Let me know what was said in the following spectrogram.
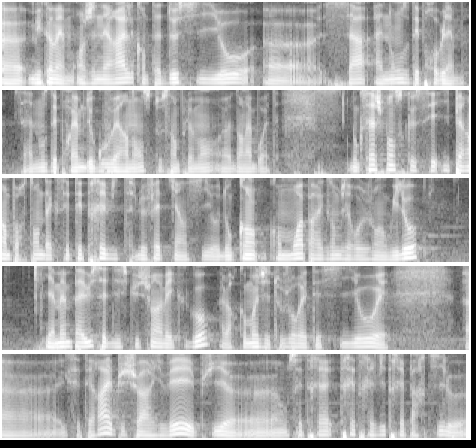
Euh, mais quand même, en général, quand tu as deux CEO, euh, ça annonce des problèmes. Ça annonce des problèmes de gouvernance, tout simplement, euh, dans la boîte. Donc ça, je pense que c'est hyper important d'accepter très vite le fait qu'il y a un CEO. Donc quand, moi, par exemple, j'ai rejoint Willow, il n'y a même pas eu cette discussion avec Hugo, alors que moi, j'ai toujours été CEO et... etc. Et puis je suis arrivé et puis on s'est très très très vite réparti le,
